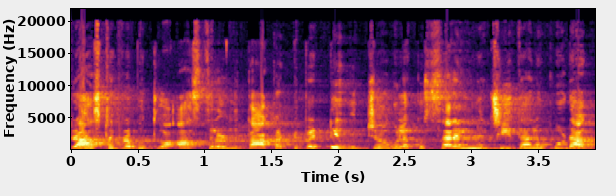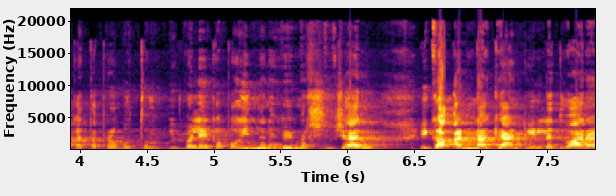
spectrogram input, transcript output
రాష్ట్ర ప్రభుత్వ ఆస్తులను తాకట్టు పెట్టి ఉద్యోగులకు సరైన జీతాలు కూడా గత ప్రభుత్వం ఇవ్వలేకపోయిందని విమర్శించారు. ఇక అన్న క్యాంటీన్ల ద్వారా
